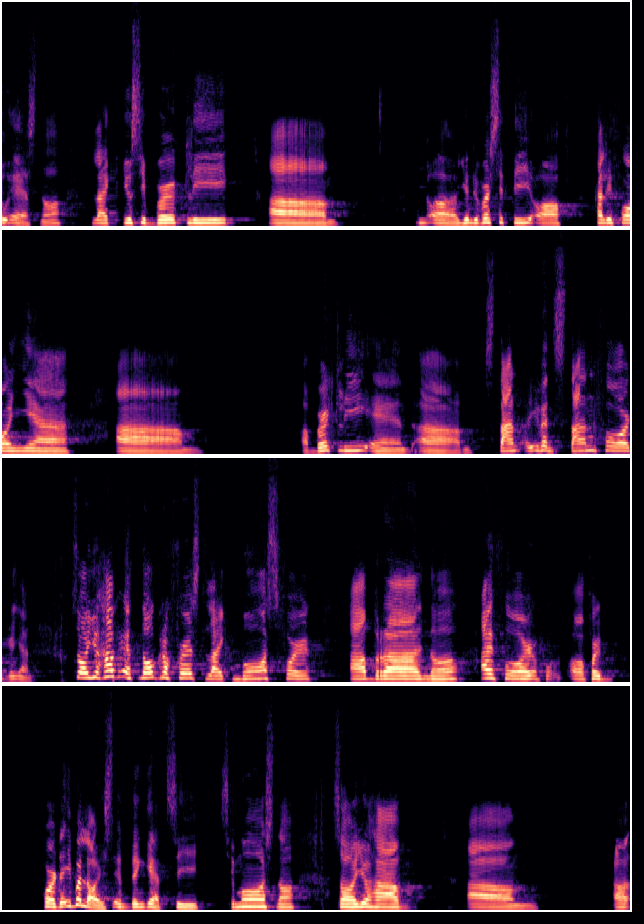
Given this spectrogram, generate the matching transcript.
US, no, like UC Berkeley, um, uh, University of California, um, uh, Berkeley, and um, Stan even Stanford, ganyan. So you have ethnographers like Moss for Abra, no, I for for, uh, for for the Ibalois in Benguet, si, si Moss, no? So you have um, uh,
